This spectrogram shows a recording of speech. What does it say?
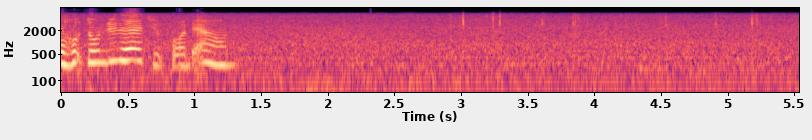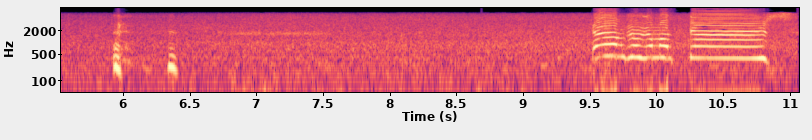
Oh, don't do that. You'll fall down. Come, Google Monsters!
